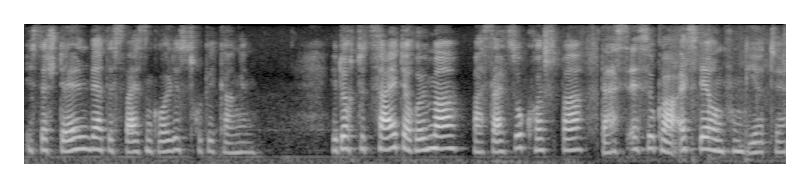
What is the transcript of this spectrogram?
ist der Stellenwert des weißen Goldes zurückgegangen. Jedoch zur Zeit der Römer war Salz so kostbar, dass es sogar als Währung fungierte.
